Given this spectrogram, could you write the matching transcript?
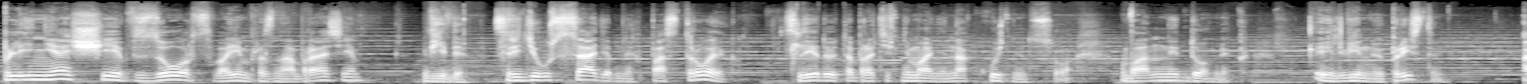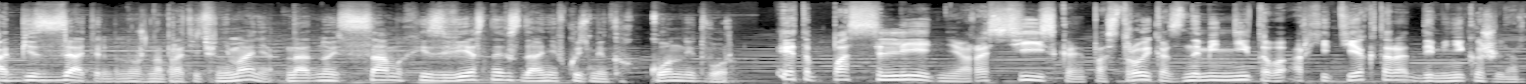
пленящие взор своим разнообразием виды. Среди усадебных построек следует обратить внимание на кузницу, ванный домик и львиную пристань. Обязательно нужно обратить внимание на одно из самых известных зданий в Кузьминках – Конный двор – это последняя российская постройка знаменитого архитектора Доминика Жилярда.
